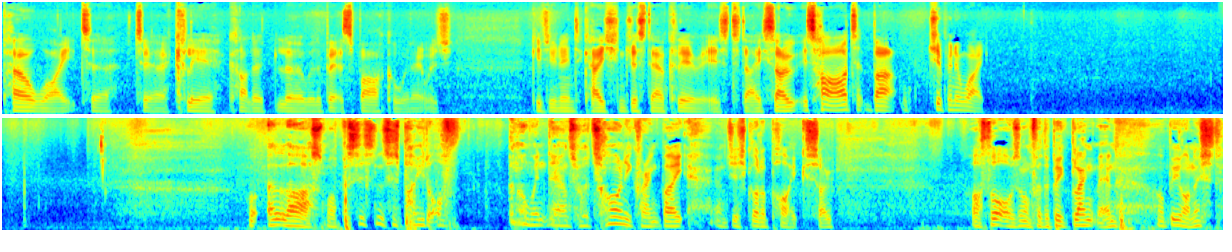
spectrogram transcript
pearl white to to a clear coloured lure with a bit of sparkle in it, which gives you an indication just how clear it is today. So it's hard, but chipping away. Well, at last, my persistence has paid off, and I went down to a tiny crankbait and just got a pike. So I thought I was on for the big blank then, I'll be honest.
